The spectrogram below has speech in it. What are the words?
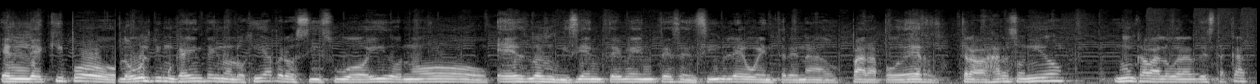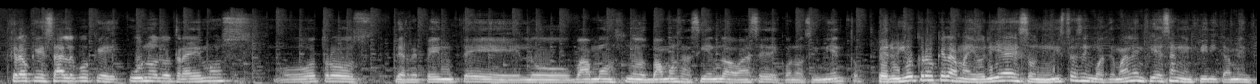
el equipo, lo último que hay en tecnología, pero si su oído no es lo suficientemente sensible o entrenado para poder trabajar sonido, nunca va a lograr destacar. Creo que es algo que uno lo traemos, otros de repente lo vamos, nos vamos haciendo a base de conocimiento. Pero yo creo que la mayoría de sonidistas en Guatemala empiezan empíricamente.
